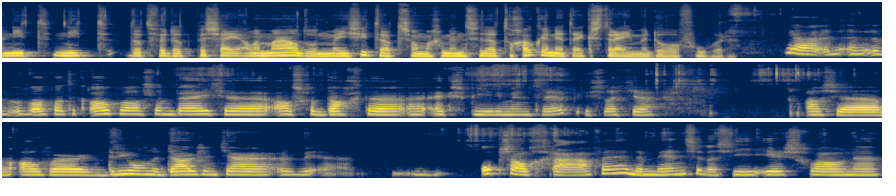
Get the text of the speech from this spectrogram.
niet, niet dat we dat per se allemaal doen, maar je ziet dat sommige mensen dat toch ook in het extreme doorvoeren. Ja, en, wat, wat ik ook wel eens een beetje als gedachte-experiment heb, is dat je als je ehm, over 300.000 jaar op zou graven, de mensen, dan zie je eerst gewoon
